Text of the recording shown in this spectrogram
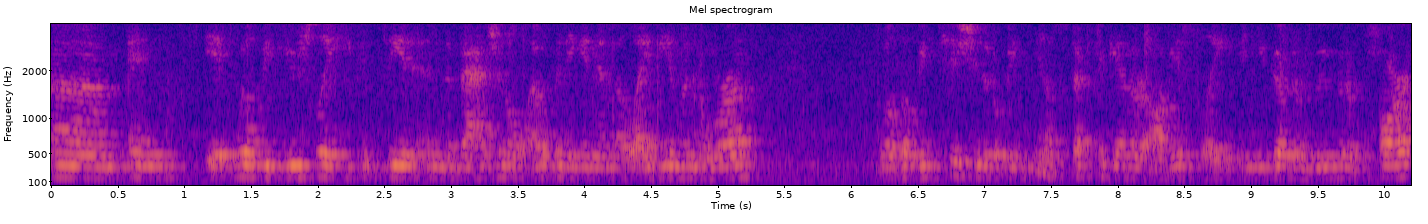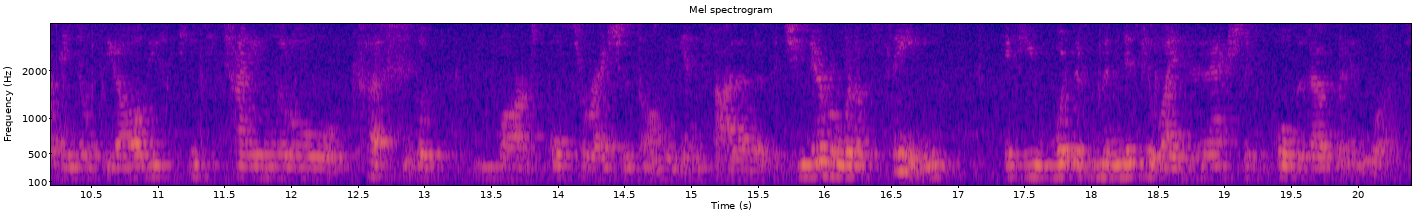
Um, and it will be usually, you can see it in the vaginal opening and in the labia minora. Well, there'll be tissue that'll be, you know, stuck together, obviously, and you go to move it apart, and you'll see all these teensy tiny little cut look marks, ulcerations on the inside of it that you never would have seen if you wouldn't have manipulated and actually pulled it open and looked.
